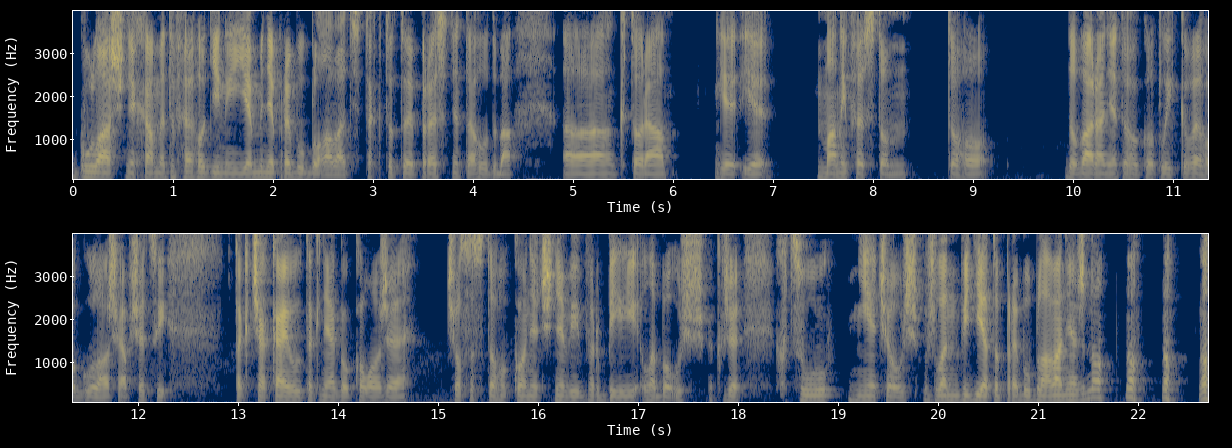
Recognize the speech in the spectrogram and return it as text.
guláš necháme dve hodiny jemne prebublávať, tak toto je presne tá hudba, uh, ktorá je, je manifestom toho dováranie toho kotlíkového guláša. Všetci tak čakajú tak nejak okolo, že čo sa z toho konečne vyvrbí, lebo už akože chcú niečo, už, už len vidia to prebublávanie, že no, no, no, no,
